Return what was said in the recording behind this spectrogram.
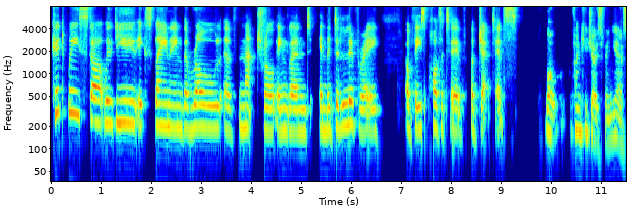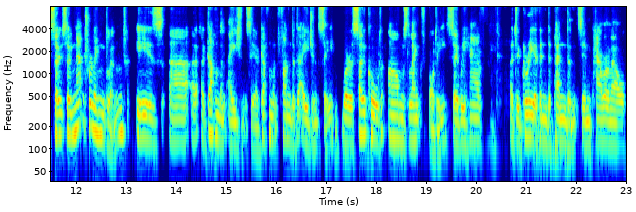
could we start with you explaining the role of Natural England in the delivery of these positive objectives? Well, thank you, Josephine. Yeah, so so Natural England is uh, a, a, government agency, a government-funded agency. We're a so-called arm's length body, so we have a degree of independence in parallel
